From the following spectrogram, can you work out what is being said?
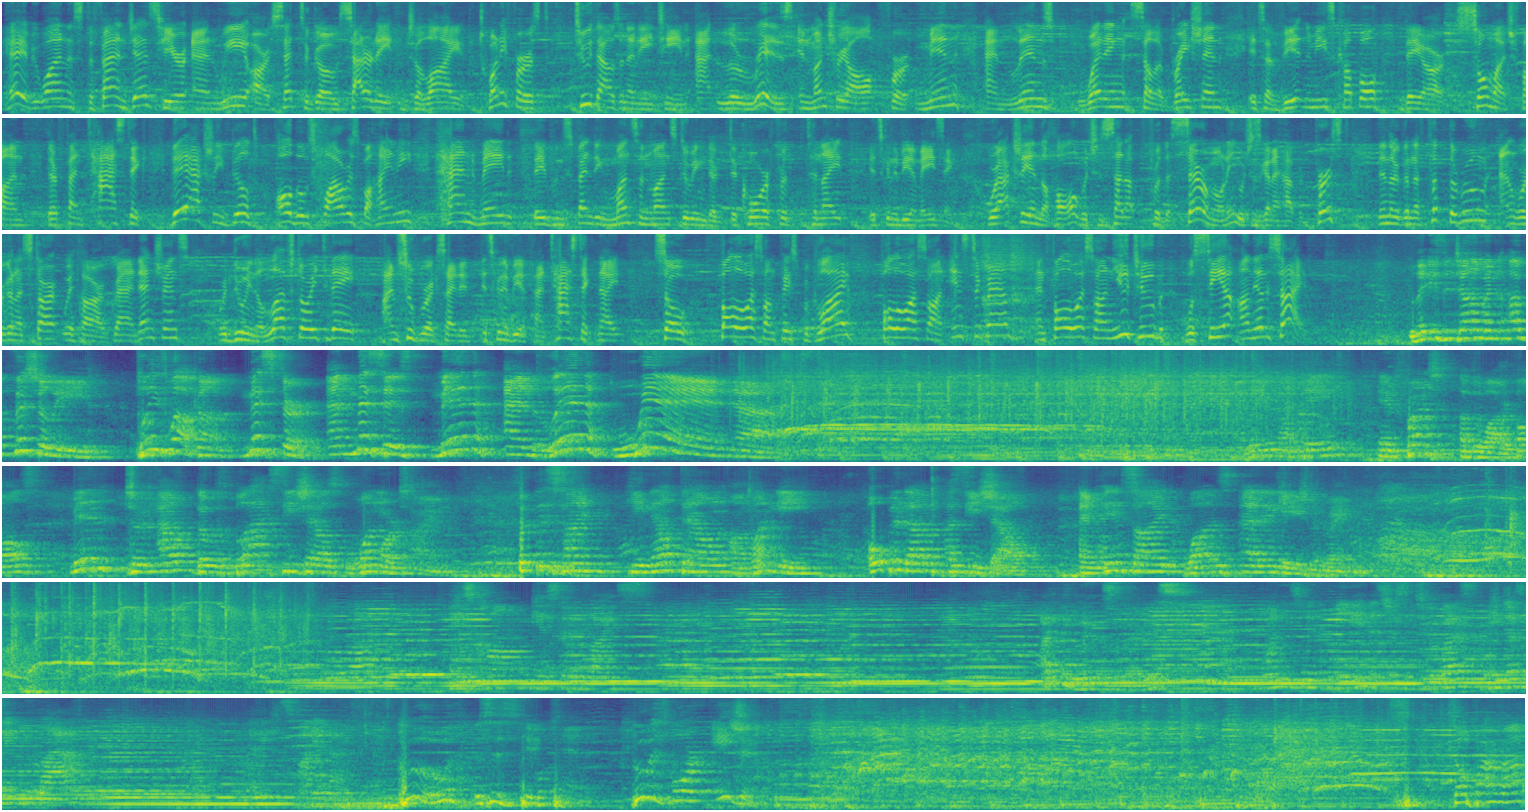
Hey everyone, Stefan Jez here, and we are set to go Saturday, July 21st, 2018 at Le Rizz in Montreal for Minh and Linh's wedding celebration. It's a Vietnamese couple. They are so much fun. They're fantastic. They actually built all those flowers behind me, handmade. They've been spending months and months doing their decor for tonight. It's gonna be amazing. We're actually in the hall, which is set up for the ceremony, which is gonna happen first. Then they're gonna flip the room and we're gonna start with our grand entrance. We're doing the love story today. I'm super excited. It's gonna be a fantastic night. So follow us on Facebook Live, follow us on Instagram, and follow us on YouTube. We'll see you on the other side. Ladies and gentlemen, officially, please welcome Mr. and Mrs. Minh and Linh Win. In front of the waterfalls, Minh took out those black seashells one more time. But this time, he knelt down on one knee, opened up a seashell, and inside was an engagement ring. Is table 10, who is more Asian? So far, we're on a roll.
